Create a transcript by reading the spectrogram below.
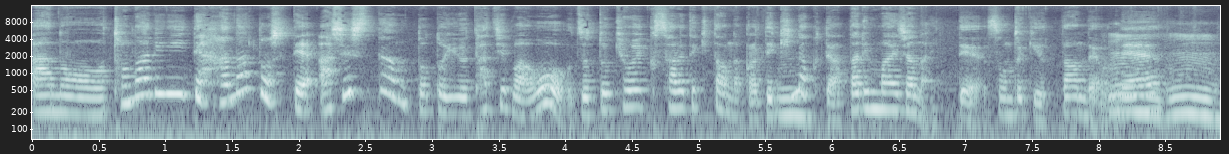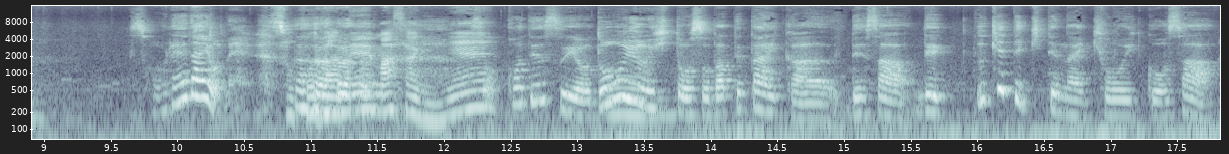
あの隣にいて花としてアシスタントという立場をずっと教育されてきたんだからできなくて当たり前じゃないってその時言ったんだよね。うんうん。それだよね。そこだね まさにそねこですよ。どういう人を育てたいかでさ、で受けてきてない教育をさ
